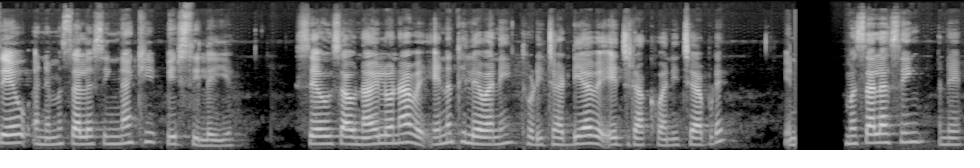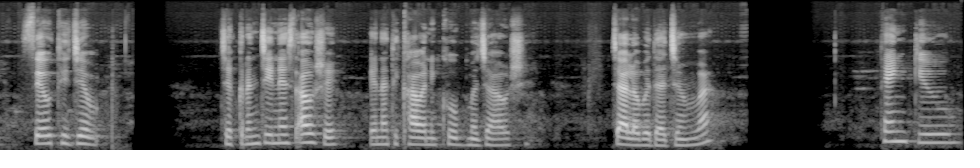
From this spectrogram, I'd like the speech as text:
સેવ અને મસાલા સિંગ નાખી પીરસી લઈએ. સેવ સાવ નાયલોન આવે એ નથી લેવાની, થોડી જાડી આવે એ જ રાખવાની છે આપણે. મસાલા સિંગ અને સેવથી જે જે ક્રન્ચીનેસ આવશે એનાથી ખાવાની ખૂબ મજા આવશે. ચાલો બધા જમવા. Thank you.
